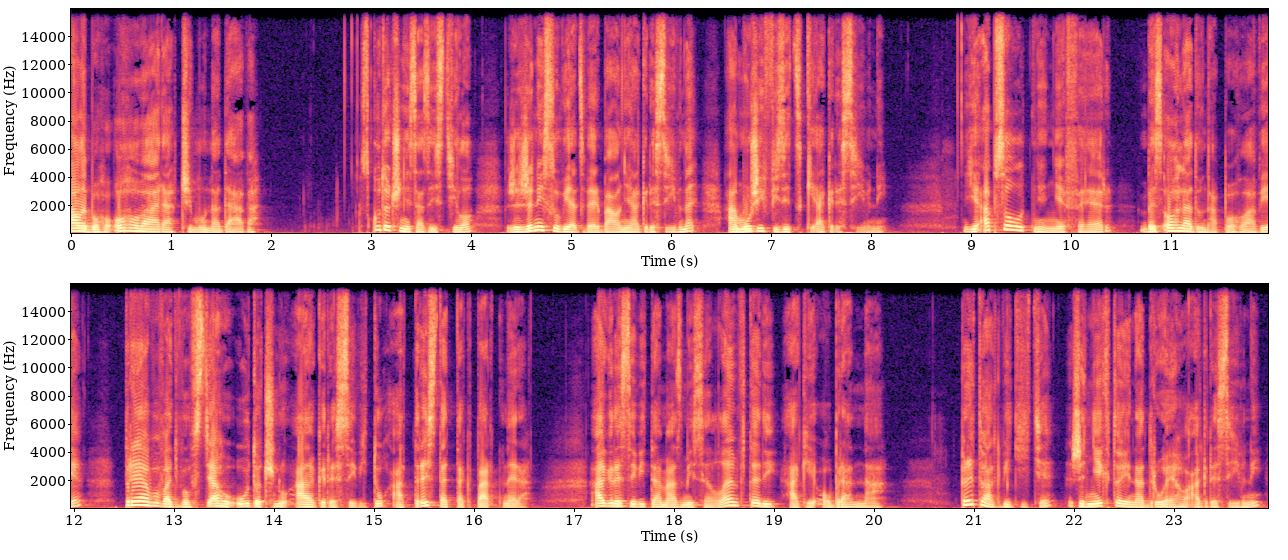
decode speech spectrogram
alebo ho ohovára, či mu nadáva. Skutočne sa zistilo, že ženy sú viac verbálne agresívne a muži fyzicky agresívni. Je absolútne nefér, bez ohľadu na pohlavie, prejavovať vo vzťahu útočnú agresivitu a trestať tak partnera. Agresivita má zmysel len vtedy, ak je obranná. Preto ak vidíte, že niekto je na druhého agresívny,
